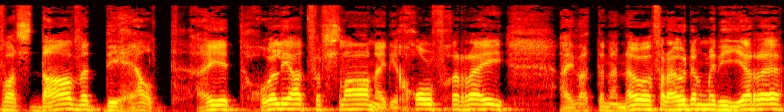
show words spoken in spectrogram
was Dawid die held. Hy het Goliat verslaan, hy het die golf gery. Hy wat in 'n noue verhouding met die Here.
